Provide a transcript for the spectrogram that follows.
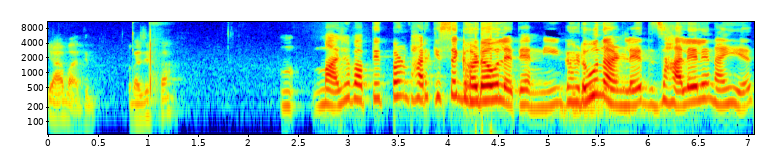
क्या बात आहे म- माझ्या बाबतीत पण फार किस्से घडवलेत यांनी घडवून आणलेत झालेले नाही आहेत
